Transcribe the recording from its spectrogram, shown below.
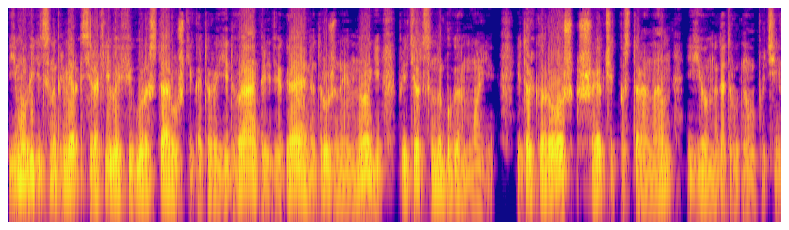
Ему видится, например, сиротливая фигура старушки, которая, едва передвигая натруженные ноги, плетется на богомолье, и только рожь шепчет по сторонам ее многотрудного пути.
